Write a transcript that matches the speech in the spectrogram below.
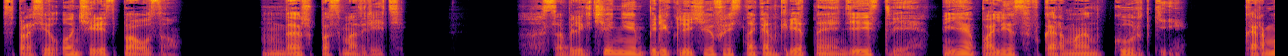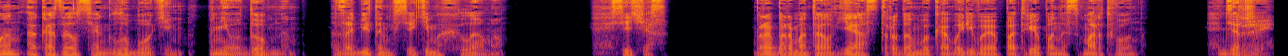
— спросил он через паузу. «Дашь посмотреть?» С облегчением переключившись на конкретное действие, я полез в карман куртки. Карман оказался глубоким, неудобным, забитым всяким хламом. «Сейчас». Пробормотал я, с трудом выковыривая потрепанный смартфон. «Держи».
